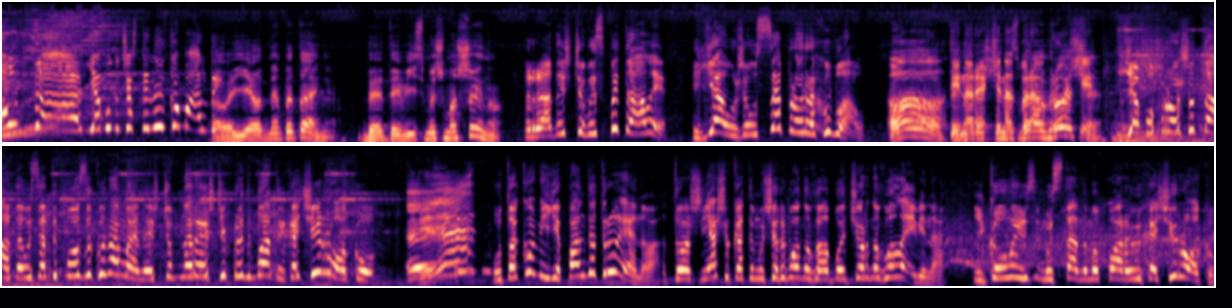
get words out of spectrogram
О, так! Я буду частиною команди! але є одне питання: де ти візьмеш машину? Радий, що ви спитали. Я уже усе прорахував. О, ти нарешті назбирав гроші? Я попрошу тата взяти позику на мене, щоб нарешті придбати хачіроку. Е? У такомі є панда Труено, тож я шукатиму червоного або чорного левіна. І колись ми станемо парою хачіроку.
